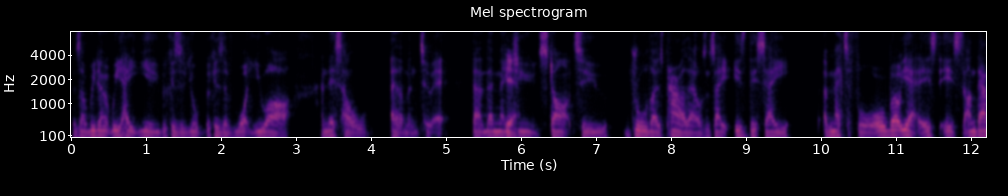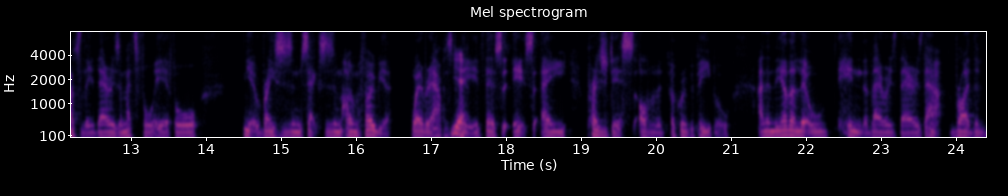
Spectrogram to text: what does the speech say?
And so we don't we hate you because of your because of what you are and this whole element to it that then makes you start to draw those parallels and say, is this a a metaphor? Or well, yeah, it's it's undoubtedly there is a metaphor here for you know racism, sexism, homophobia, wherever it happens to Yeah. be. If there's it's a prejudice of a, a group of people, and then the other little hint that there is there is that right the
